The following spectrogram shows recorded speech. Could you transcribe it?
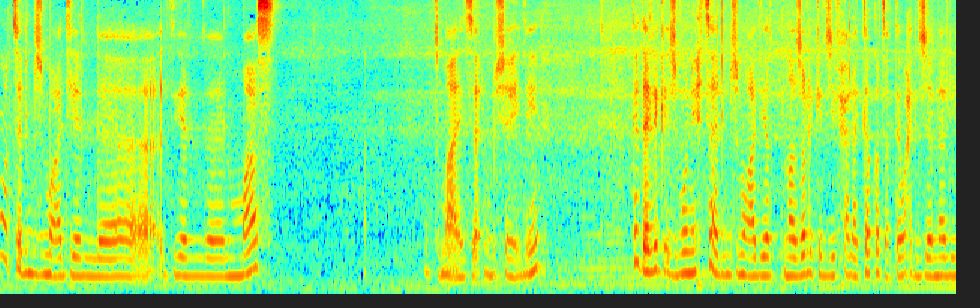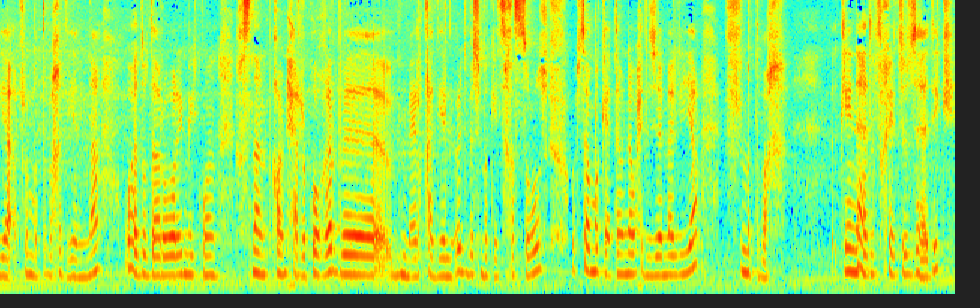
وحتى المجموعة ديال آه، ديال الماس. أنتم أعزائي المشاهدين. كذلك عجبوني حتى هاد المجموعة ديال الطناجر اللي كتجي بحال هكا كتعطي واحد الجمالية في المطبخ ديالنا. وهادو ضروري ما يكون خصنا نبقاو نحركو غير بمعلقة ديال العود باش ما كيتخسروش وحتى هما كيعطيونا واحد الجمالية في المطبخ. كاين هاد الفخيتوز هذيك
